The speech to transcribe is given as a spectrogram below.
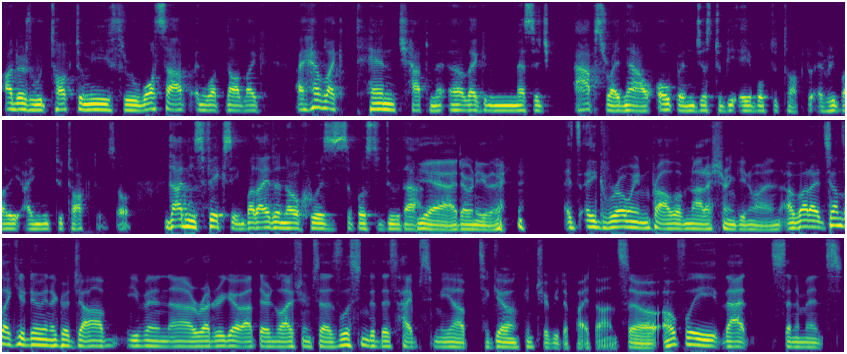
Others would talk to me through whatsapp and whatnot. Like i have like 10 chat me- uh, like message apps right now open just to be able to talk to everybody i need to talk to. So that needs fixing but i don't know who is supposed to do that. Yeah i don't either it's a growing problem, not a shrinking one. Uh, but it sounds like you're doing a good job. Even uh, Rodrigo out there in the live stream says, "Listen to this hypes me up to go and contribute to Python." So hopefully that sentiment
